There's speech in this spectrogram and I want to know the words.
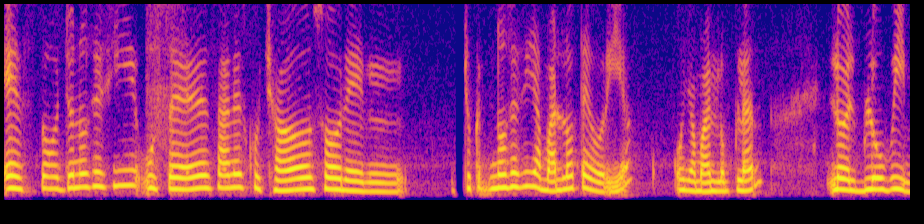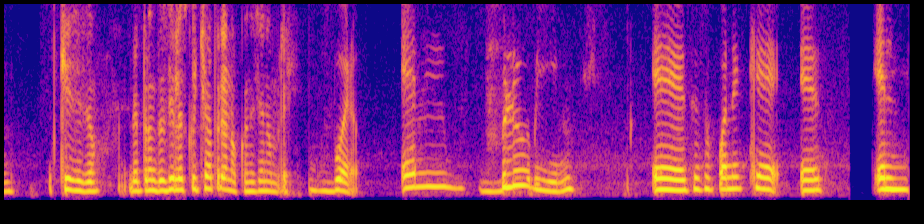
Esto, yo no sé si ustedes han escuchado sobre el, yo no sé si llamarlo teoría o llamarlo plan, lo del Blue Beam. ¿Qué es eso? De pronto sí lo escucho, pero no con ese nombre. Bueno, el Blue Beam eh, se supone que es el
